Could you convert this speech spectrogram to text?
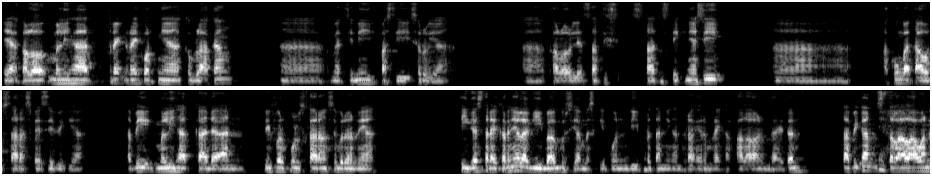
Ya, kalau melihat track recordnya ke belakang, uh, match ini pasti seru ya. Uh, kalau lihat statistik, statistiknya sih, uh, aku nggak tahu secara spesifik ya. Tapi melihat keadaan Liverpool sekarang sebenarnya, tiga strikernya lagi bagus ya, meskipun di pertandingan terakhir mereka kalah lawan Brighton. Tapi kan ya. setelah lawan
